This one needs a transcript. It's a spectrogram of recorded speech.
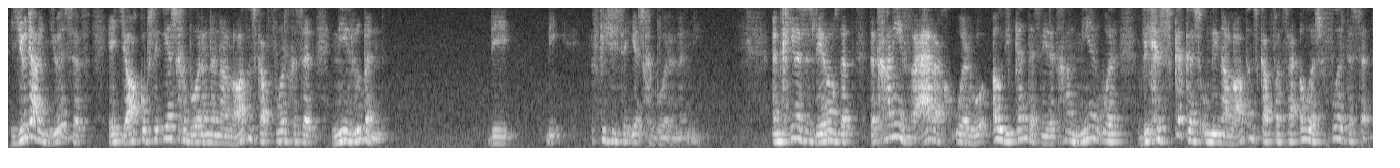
Juda en Josef het Jakob se eersgeborene nalatenskap voortgesit, nie Reuben die die fisiese eersgeborene nie. In Genesis leer ons dat dit gaan nie regtig oor hoe oud die kind is nie, dit gaan meer oor wie geskik is om die nalatenskap van sy ouers voort te sit.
